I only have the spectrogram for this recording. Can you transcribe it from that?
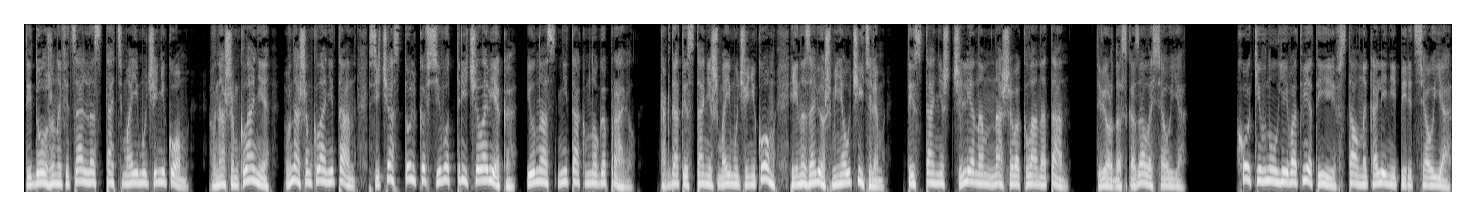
ты должен официально стать моим учеником. В нашем клане, в нашем клане Тан, сейчас только всего три человека, и у нас не так много правил. Когда ты станешь моим учеником и назовешь меня учителем, ты станешь членом нашего клана Тан», твердо сказала Сяоя. Хо кивнул ей в ответ и встал на колени перед Сяоя,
